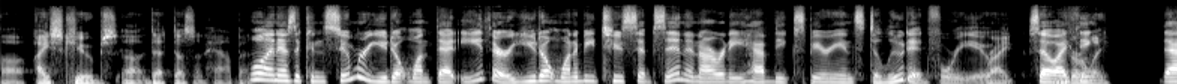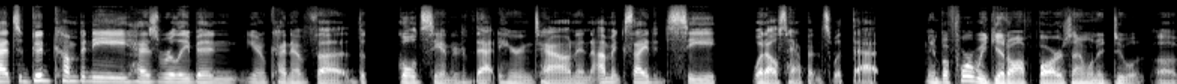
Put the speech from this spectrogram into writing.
uh, ice cubes uh, that doesn't happen Well, and as a consumer, you don't want that either. You don't want to be two sips in and already have the experience diluted for you. right So I think that's good company has really been, you know, kind of uh, the gold standard of that here in town. And I'm excited to see what else happens with that. And before we get off bars, I want to do uh,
